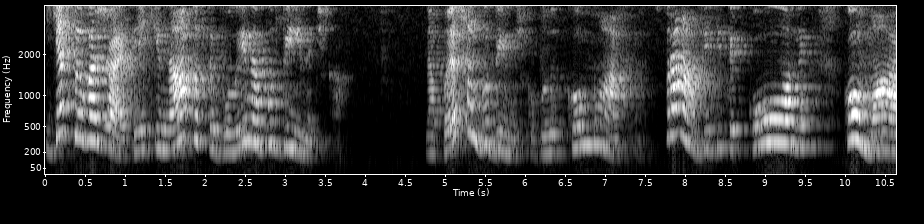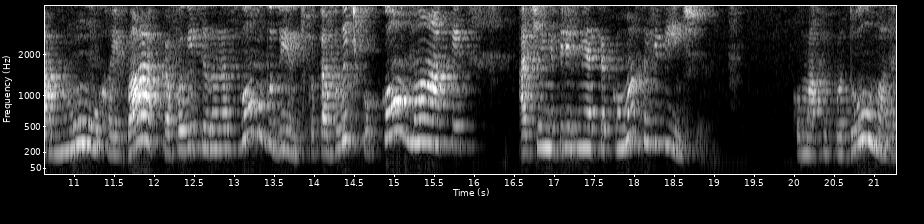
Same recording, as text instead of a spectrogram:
Як ви вважаєте, які написи були на будиночках? На першому будиночку були комахи. Справді, діти, коник, комар, муха і бабка повісили на своєму будиночку табличку комахи. А чим відрізняється комахи від інших? Комахи подумали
